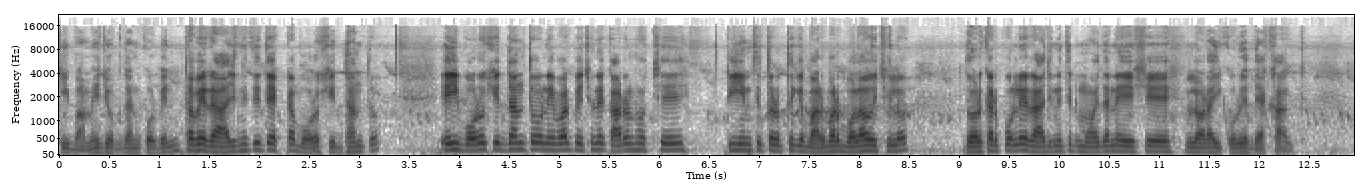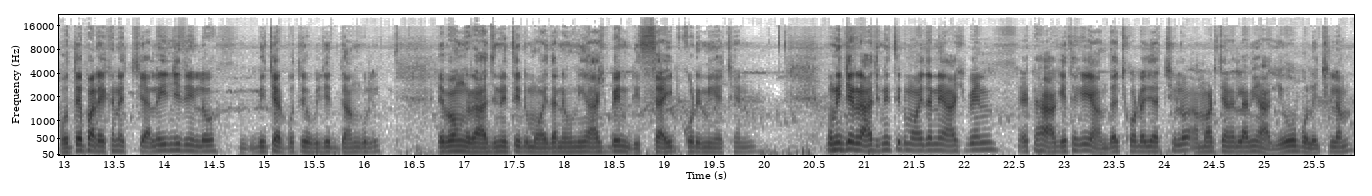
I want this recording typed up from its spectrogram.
কি বামে যোগদান করবেন। তবে রাজনীতিতে একটা বড় সিদ্ধান্ত। এই বড় সিদ্ধান্ত নেবার পেছনে কারণ হচ্ছে, টিএমসির তরফ থেকে বারবার বলা হয়েছিল, দরকার পড়লে রাজনীতির ময়দানে এসে লড়াই করে দেখাক। হতে পারে এখানে চ্যালেঞ্জ নিল বিচারপতি অভিজিৎ গাঙ্গুলি এবং রাজনীতির ময়দানে উনি আসবেন ডিসাইড করে নিয়েছেন। উনি যে রাজনীতির ময়দানে আসবেন, এটা আগে থেকেই আন্দাজ করা যাচ্ছিল। আমার চ্যানেলে আমি আগেও বলেছিলাম।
